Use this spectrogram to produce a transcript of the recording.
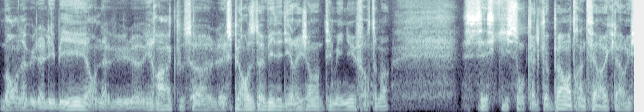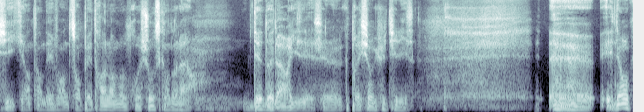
Bon, on a vu la Libye, on a vu l'Irak, tout ça. L'espérance de vie des dirigeants diminue fortement. C'est ce qu'ils sont quelque part en train de faire avec la Russie, qui entendait vendre son pétrole en autre chose qu'en dollars. Dédollariser, c'est l'expression que j'utilise. Euh, et donc,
